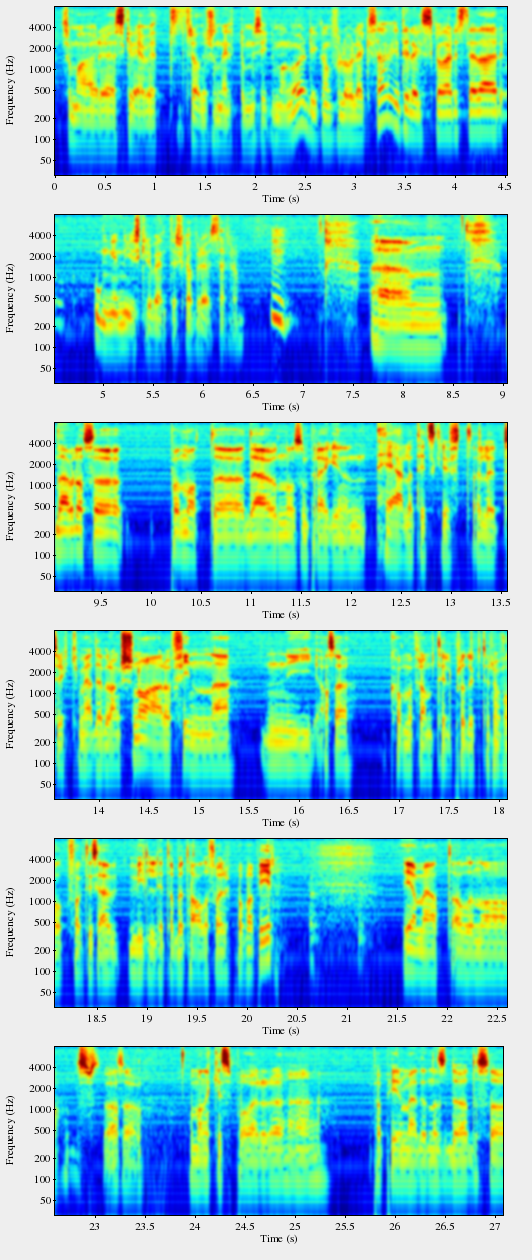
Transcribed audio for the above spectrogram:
som har skrevet tradisjonelt om musikk i mange år. De kan få lov å leke seg. I tillegg skal det være et sted der unge nye skribenter skal prøve seg fram. Mm. Um, det er vel også på en måte Det er jo noe som preger hele tidsskrift- eller trykkmediebransjen nå, er å finne ny Altså komme fram til produkter som folk faktisk er villige til å betale for på papir. I og med at alle nå Altså, om man ikke spår uh, papirmedienes død, så,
